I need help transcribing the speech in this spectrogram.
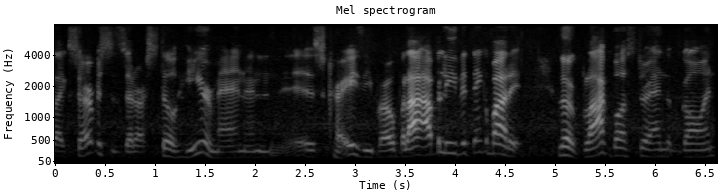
like services that are still here, man, and it's crazy, bro. But I, I believe it. Think about it. Look, Blockbuster ended up going.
